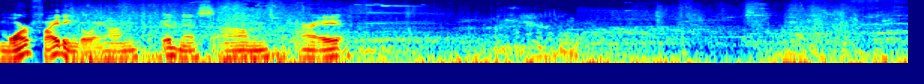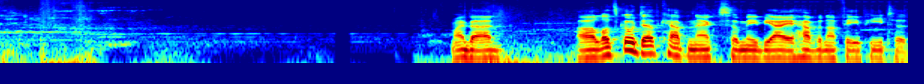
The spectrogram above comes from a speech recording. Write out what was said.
More fighting going on. Goodness. Um, alright. My bad. Uh, let's go Deathcap next, so maybe I have enough AP to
